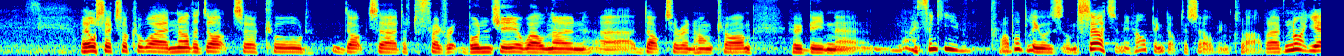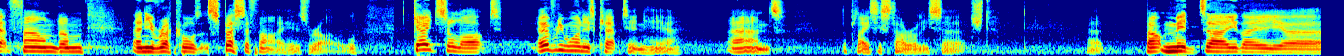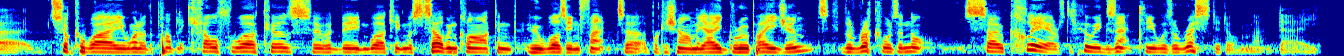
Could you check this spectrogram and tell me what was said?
They also took away another doctor called Dr. Dr. Frederick Bunji, a well known uh, doctor in Hong Kong, who'd been, uh, I think he probably was, I'm certainly helping Dr. Selwyn Clarke, but I've not yet found um, any records that specify his role. Gates are locked, everyone is kept in here, and the place is thoroughly searched. Uh, about midday, they uh, took away one of the public health workers who had been working with Selwyn Clarke and who was, in fact, uh, a British Army Aid Group agent. The records are not so clear as to who exactly was arrested on that day.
